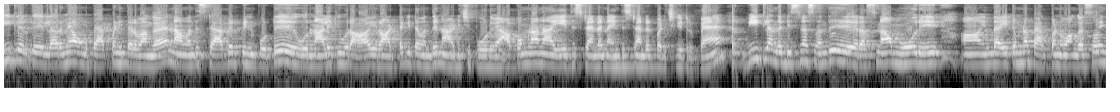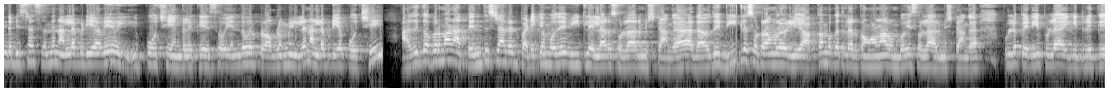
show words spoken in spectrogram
வீட்டில் இருக்க எல்லாருமே அவங்க பேக் பண்ணி தருவாங்க. நான் வந்து ஸ்டாப்லர் பின் போட்டு ஒரு நாளைக்கு ஒரு ஆயிரம் அட்டை கிட்ட வந்து நான் அடித்து போடுவேன். அப்போம்லாம் நான் எயித்து ஸ்டாண்டர்ட் நைன்த்து ஸ்டாண்டர்ட் படிச்சுக்கிட்டு இருப்பேன். வீட்டில் அந்த பிஸ்னஸ் வந்து ரஸ்னா மோர் இந்த ஐட்டம்லாம் பேக் பண்ணுவாங்க. ஸோ இந்த பிஸ்னஸ் வந்து நல்லபடியாகவே போச்சு எங்களுக்கு. ஸோ எந்த ஒரு ப்ராப்ளமும் இல்லை நல்லபடியாக போச்சு. அதுக்கப்புறமா நான் டென்த்து ஸ்டாண்டர்ட் படிக்கும் போதே வீட்டில் எல்லாரும் சொல்ல ஆரம்பிச்சிட்டாங்க. அதாவது வீட்டில் சொல்கிறாங்களோ இல்லையோ அக்கம் பக்கத்தில் இருக்கவங்களாம் ரொம்பவே சொல்ல ஆரம்பிச்சிட்டாங்க. புள்ள பெரிய பிள்ளை ஆகிக்கிட்டு இருக்கு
